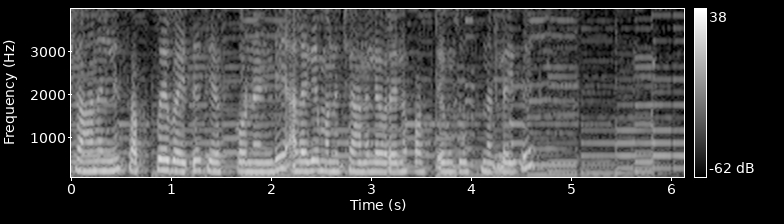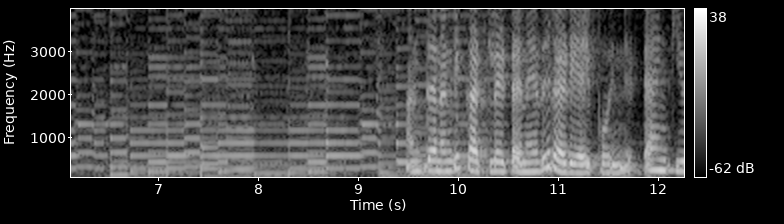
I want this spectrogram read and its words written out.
ఛానల్ని సబ్స్క్రైబ్ అయితే చేసుకోనండి. అలాగే మన ఛానల్ ఎవరైనా ఫస్ట్ టైం చూస్తున్నట్లయితే అంతేనండి కట్లెట్ అనేది రెడీ అయిపోయింది. Thank you.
